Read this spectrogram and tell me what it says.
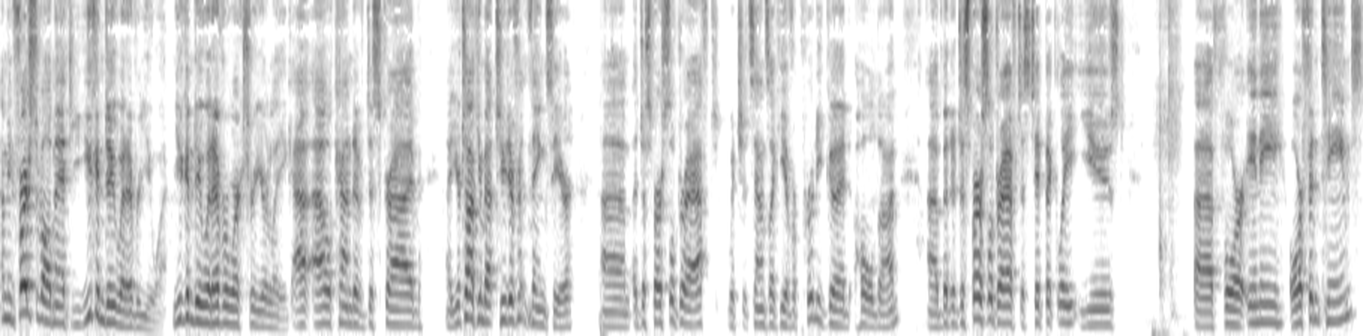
I mean, first of all, Matthew, you can do whatever you want. You can do whatever works for your league. I, I'll kind of describe uh, you're talking about two different things here um, a dispersal draft, which it sounds like you have a pretty good hold on, uh, but a dispersal draft is typically used uh, for any orphan teams.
